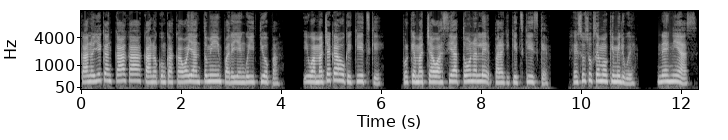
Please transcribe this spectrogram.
Kan oyekan caja, kan okonkajkawayan tomin para yen weyitiopan. Iwan machakaj okikitski, porque machawahsia tonale para kikitskiske. Jesús oksemo okimilwi. Neh nias,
